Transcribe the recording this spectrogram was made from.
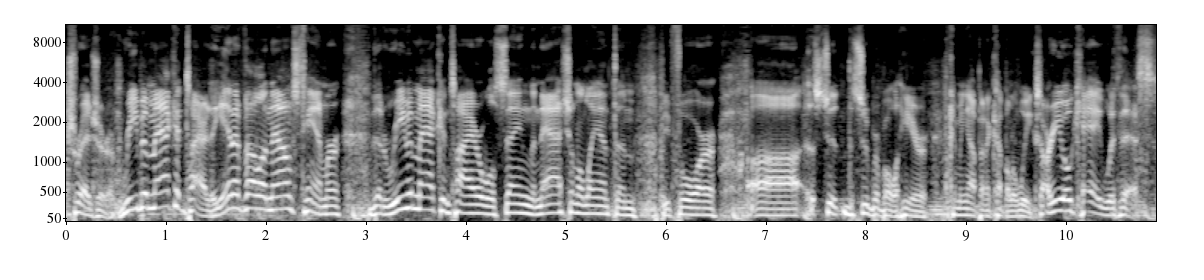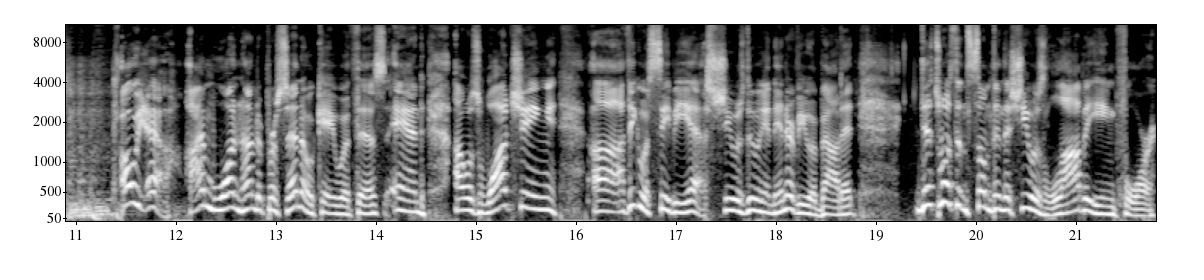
treasure, Reba McEntire? The NFL announced, Hammer, that Reba McEntire will sing the national anthem before uh, su- the Super Bowl here coming up in a couple of weeks. Are you okay with this? Oh yeah, I'm 100% okay with this. And I was watching, uh, I think it was CBS. She was doing an interview about it. This wasn't something that she was lobbying for.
